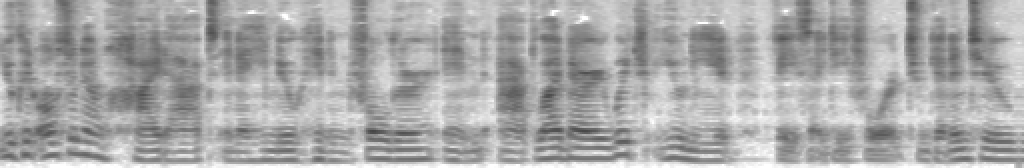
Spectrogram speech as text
You can also now hide apps in a new hidden folder in App Library, which you need Face ID for to get into,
